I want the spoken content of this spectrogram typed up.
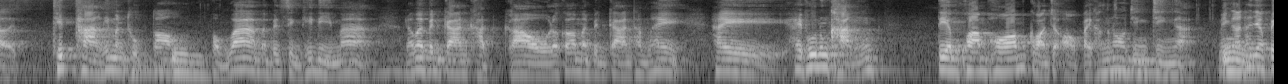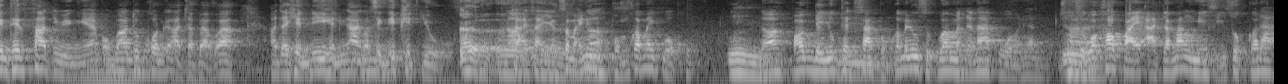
อทิศทางที่มันถูกต้อง ผมว่ามันเป็นสิ่งที่ดีมาก แล้วมันเป็นการขัดเกลาแล้วก็มันเป็นการทำให้ให้ให้ผู้ต้องขัง เตรียมความพร้อมก่อนจะออกไปข้างนอกจริง ๆ อะ ไม่งั้นถ้ายังเป็นเท็กซัสอยู่อย่างเงี้ยผมว่าทุกคนก็อาจจะแบบว่าอาจจะเห็นดีเห็นงานกับสิ่งที่ผิดอยู่เออเออ ใช่ใช่อย่างสมัยหนึงผมก็ไม่กลัวคุกเนาะเพราะในยุคเท็กซัสผมก็ไม่รู้สึกว่ามันจะน่ากลัวเหมือนกันรู้สึกว่าเข้าไปอาจจะมั่งมีสีสุขก็ได้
